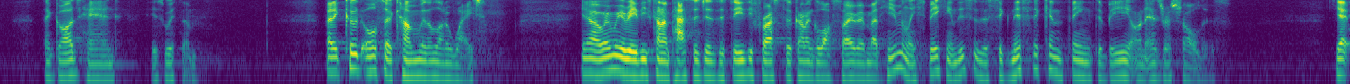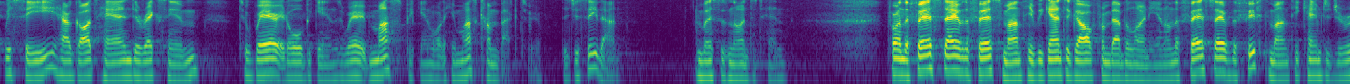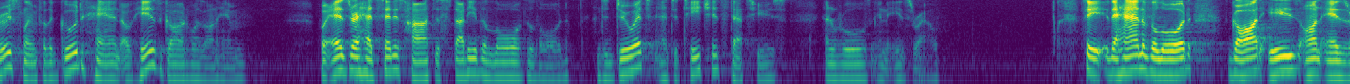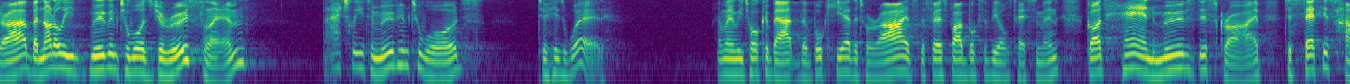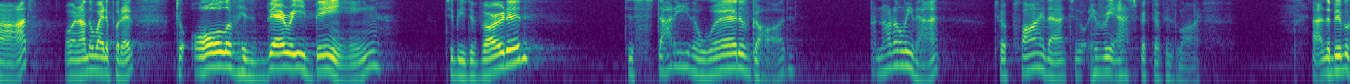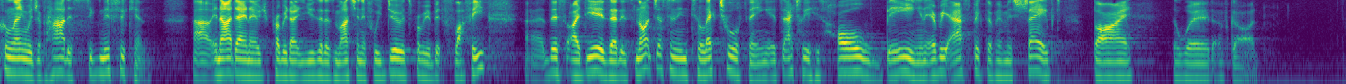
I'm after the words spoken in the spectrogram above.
that God's hand is with them. but it could also come with a lot of weight. You know, when we read these kind of passages, it's easy for us to kind of gloss over, but humanly speaking, this is a significant thing to be on Ezra's shoulders. Yet we see how God's hand directs him to where it all begins, where it must begin, what he must come back to. Did you see that? In verses 9 to 10. For on the first day of the first month he began to go up from Babylonia, and on the first day of the fifth month he came to Jerusalem, for the good hand of his God was on him. For Ezra had set his heart to study the law of the Lord, and to do it, and to teach its statutes and rules in Israel. See, the hand of the Lord God is on Ezra, but not only move him towards Jerusalem, but actually to move him towards to his word. And when we talk about the book here, the Torah, it's the first five books of the Old Testament. God's hand moves this scribe to set his heart, or another way to put it, to all of his very being to be devoted to study the Word of God, but not only that, to apply that to every aspect of his life. Uh, the biblical language of heart is significant. Uh, in our day and age, we probably don't use it as much, and if we do, it's probably a bit fluffy. Uh, this idea is that it's not just an intellectual thing, it's actually his whole being, and every aspect of him is shaped by the Word of God.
